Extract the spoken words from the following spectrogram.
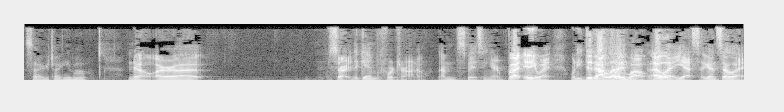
Is that what you're talking about? No, our uh, sorry, the game before Toronto. I'm spacing here, but anyway, when he did not LA? play well, Uh, LA, yes, against LA.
